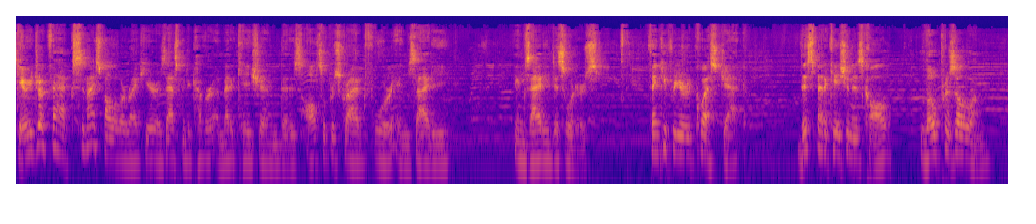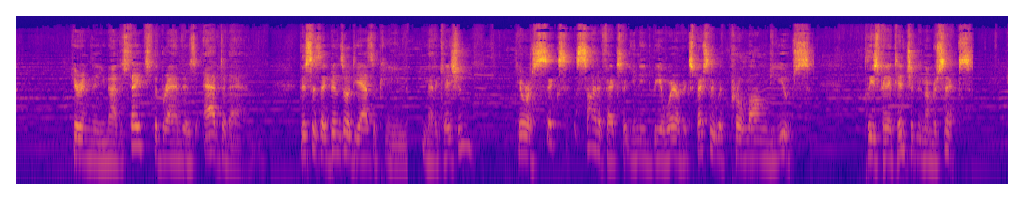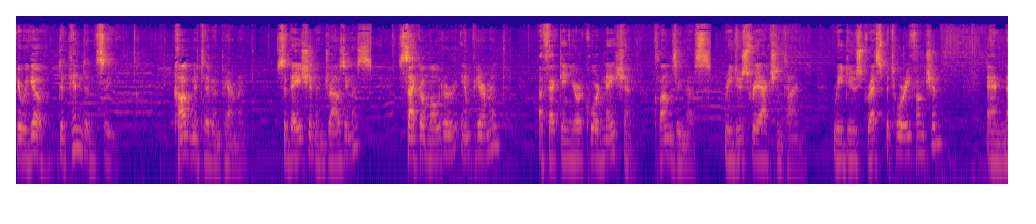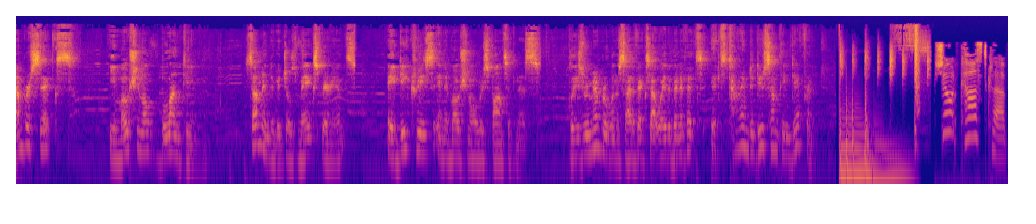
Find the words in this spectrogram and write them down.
Scary Drug Facts. A nice follower right here has asked me to cover a medication that is also prescribed for anxiety anxiety disorders. Thank you for your request, Jack. This medication is called Loprazolam. Here in the United States, the brand is Ativan. This is a benzodiazepine medication. Here are six side effects that you need to be aware of, especially with prolonged use. Please pay attention to number six. Here we go dependency, cognitive impairment, sedation and drowsiness, psychomotor impairment, affecting your coordination, clumsiness, reduced reaction time, reduced respiratory function, and number six, emotional blunting. Some individuals may experience a decrease in emotional responsiveness. Please remember when the side effects outweigh the benefits, it's time to do something different. Shortcast Club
